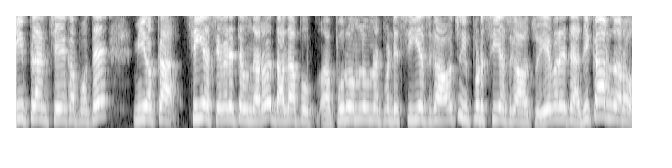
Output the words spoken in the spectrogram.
రీప్లాన్ చేయకపోతే మీ యొక్క సిఎస్ ఎవరైతే ఉన్నారో దాదాపు పూర్వంలో ఉన్నటువంటి సిఎస్ కావచ్చు ఇప్పుడు సిఎస్ కావచ్చు ఎవరైతే అధికారులు ఉన్నారో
